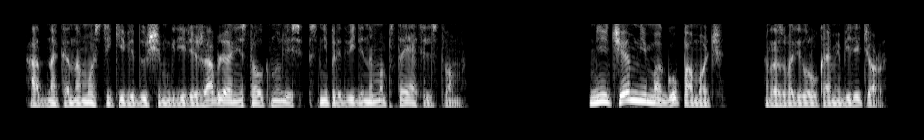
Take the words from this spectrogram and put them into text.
Однако на мостике, ведущем к дирижаблю, они столкнулись с непредвиденным обстоятельством. «Ничем не могу помочь», — разводил руками билетер.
